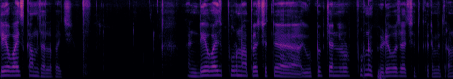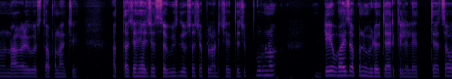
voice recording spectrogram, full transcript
डे वाईज काम झालं पाहिजे. आणि डे वाईज पूर्ण आपल्या शेत यूट्यूब चॅनलवर पूर्ण व्हिडिओज आहेत शेतकरी मित्रांनो नागाळी व्यवस्थापनाचे. आत्ताच्या ह्या ज्या सव्वीस दिवसाच्या प्लॉटचे आहेत त्याचे पूर्ण डे वाईज आपण व्हिडिओ तयार केलेले आहेत. त्याचा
